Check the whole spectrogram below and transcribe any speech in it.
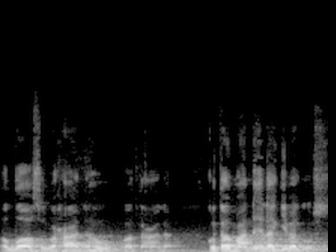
Allah Subhanahu wa taala. Kau tahu makna lagi bagus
